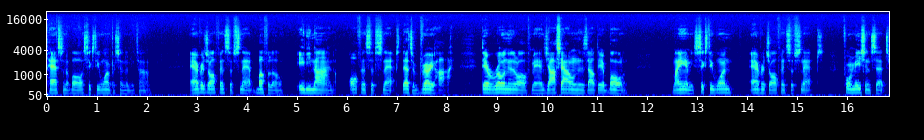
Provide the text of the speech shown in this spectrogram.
passing the ball 61% of the time. Average offensive snap, Buffalo, 89 offensive snaps. That's very high. They're rolling it off, man. Josh Allen is out there balling. Miami, 61 average offensive snaps. Formation sets,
